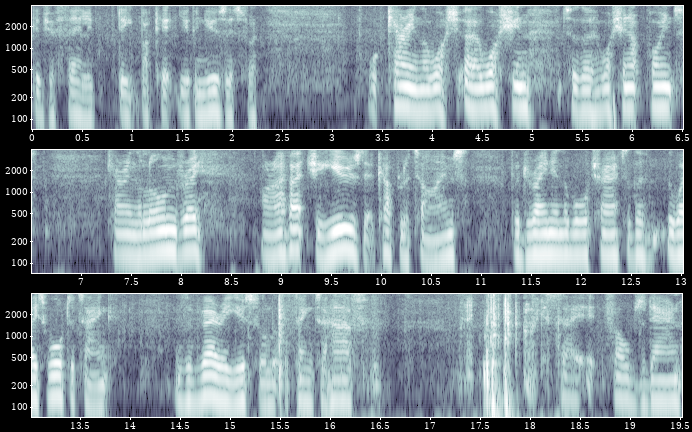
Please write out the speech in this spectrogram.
gives you a fairly deep bucket. You can use this for carrying the wash uh, washing to the washing up point carrying the laundry or I've actually used it a couple of times for draining the water out of the, the wastewater tank it's a very useful little thing to have. Like I say it folds down.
